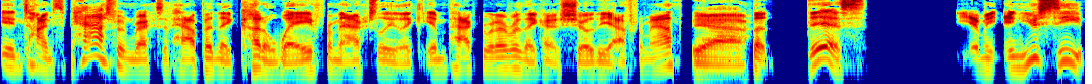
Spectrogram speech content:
in times past when wrecks have happened, they cut away from actually like impact or whatever. They kind of show the aftermath. Yeah. But this, I mean, and you see,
